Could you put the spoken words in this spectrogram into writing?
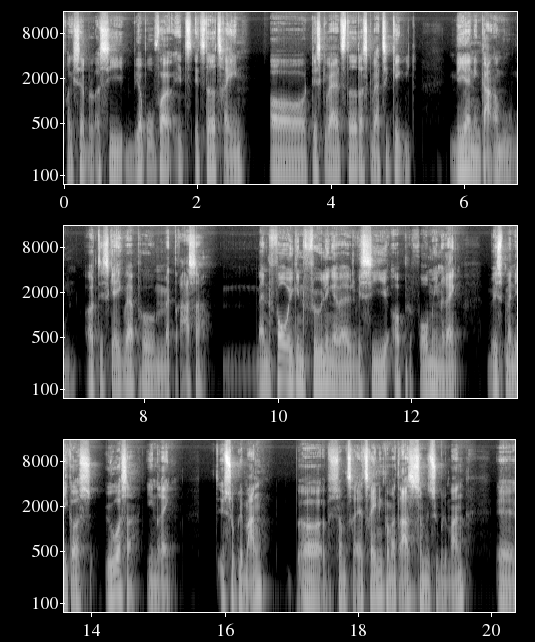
for eksempel at sige, vi har brug for et, et sted at træne, og det skal være et sted, der skal være tilgængeligt mere end en gang om ugen. og det skal ikke være på madrasser. Man får ikke en føling af, hvad det vil sige at performe i en ring, hvis man ikke også øver sig i en ring. Et supplement, og som træning på madrasser som et supplement, øh,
